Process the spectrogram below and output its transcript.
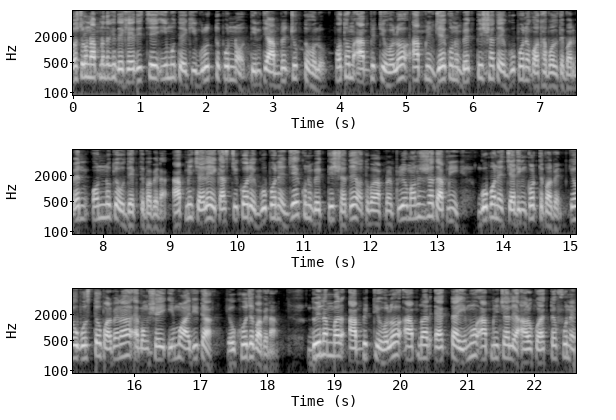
তো চলুন আপনাদেরকে দেখিয়ে দিচ্ছে ইমুতে কি গুরুত্বপূর্ণ তিনটি আপডেট যুক্ত হলো। প্রথম আপডেটটি হলো, আপনি যে কোনো ব্যক্তির সাথে গোপনে কথা বলতে পারবেন, অন্য কেউ দেখতে পাবে না। আপনি চাইলে এই কাজটি করে গোপনে যে কোনো ব্যক্তির সাথে অথবা আপনার প্রিয় মানুষের সাথে আপনি গোপনে চ্যাটিং করতে পারবেন। কেউ বুঝতেও পারবে না এবং সেই ইমো আইডিটা কেউ খুঁজে পাবে না। দুই নম্বর আপডেটটি হলো আপনার একটা ইমো, আপনি চাইলে আরও কয়েকটা ফোনে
